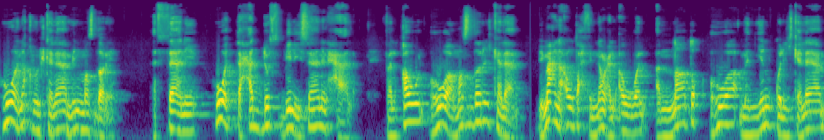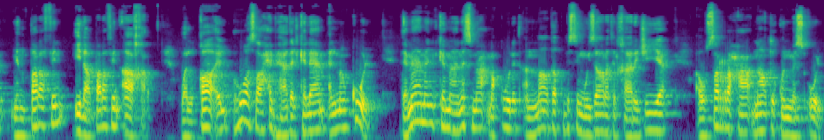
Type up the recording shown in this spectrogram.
هو نقل الكلام من مصدره. الثاني هو التحدث بلسان الحال. فالقول هو مصدر الكلام. بمعنى أوضح في النوع الأول الناطق هو من ينقل الكلام من طرف إلى طرف آخر والقائل هو صاحب هذا الكلام المنقول. تماما كما نسمع مقولة الناطق باسم وزارة الخارجية أو صرح ناطق مسؤول.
